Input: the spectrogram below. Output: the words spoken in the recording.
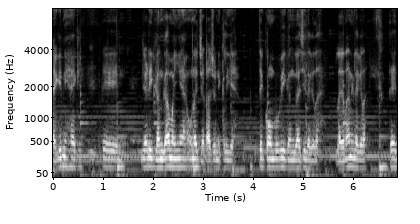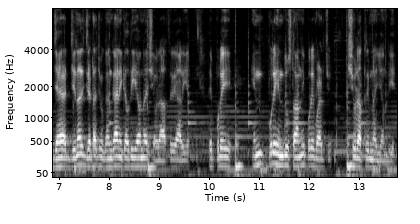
ਹੈਗੀ ਨਹੀਂ ਹੈਗੀ, ਤੇ ਜਿਹੜੀ ਗੰਗਾ ਮਈਆ ਉਹਨਾਂ ਦੀ ਜਟਾ ਚੋਂ ਨਿਕਲੀ ਹੈ, ਤੇ ਕੁੰਭ ਵੀ ਗੰਗਾ 'ਚ ਹੀ ਲੱਗਦਾ ਲੱਗਦਾ ਨਹੀਂ ਲੱਗਦਾ। ਤੇ ਜੈ- ਜਿਨ੍ਹਾਂ ਦੀ ਜਟਾ ਚੋਂ ਗੰਗਾ ਨਿਕਲਦੀ ਹੈ, ਉਹਨਾਂ ਦੀ ਸ਼ਿਵਰਾਤਰੀ ਆ ਰਹੀ ਹੈ, ਤੇ ਪੂਰੇ ਹਿੰਦ ਪੂਰੇ ਹਿੰਦੁਸਤਾਨ ਨਹੀਂ, ਪੂਰੇ ਵਰਲਡ 'ਚ ਸ਼ਿਵਰਾਤਰੀ ਮਨਾਈ ਜਾਂਦੀ ਹੈ,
